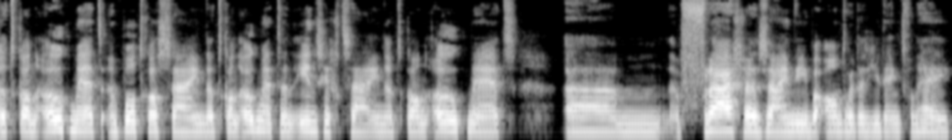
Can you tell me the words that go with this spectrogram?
dat kan ook met een podcast zijn. Dat kan ook met een inzicht zijn. Dat kan ook met ehm, vragen zijn die je beantwoordt. Dat je denkt van hé. Hey,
